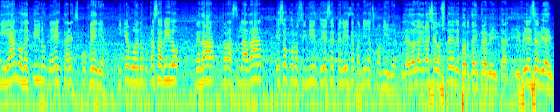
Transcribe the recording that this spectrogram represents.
guiar los destinos de esta expoferia y qué bueno porque ha sabido verdad trasladar esos conocimientos y esa experiencia también a su familia. Le doy las gracias a ustedes por esta entrevista y fíjense bien,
